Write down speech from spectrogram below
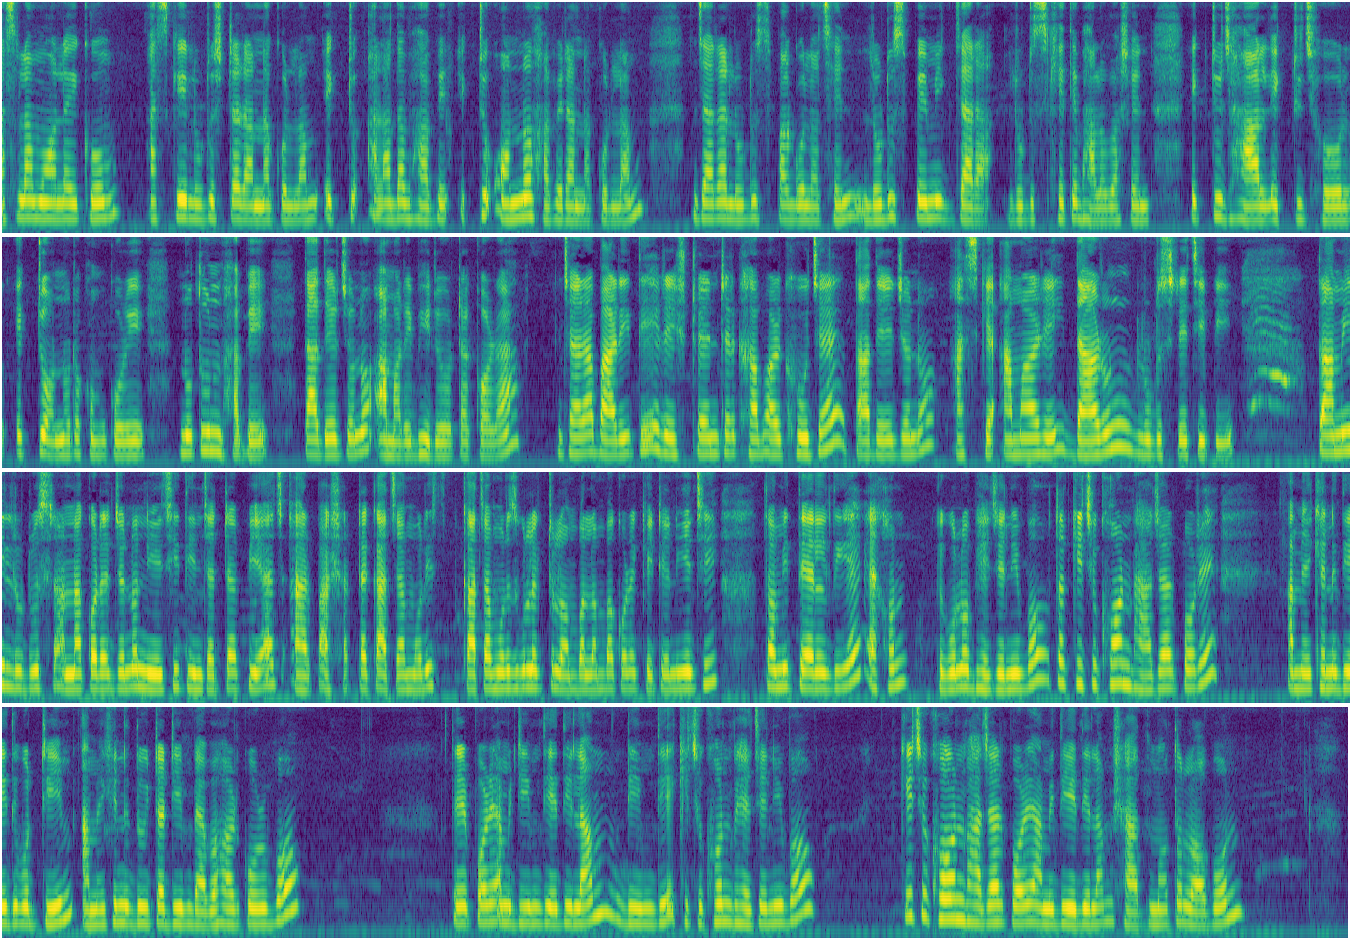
আসসালামু আলাইকুম। আজকে লুডুসটা রান্না করলাম। একটু আলাদাভাবে, একটু অন্যভাবে রান্না করলাম। যারা লুডুস পাগল আছেন, লুডুস প্রেমিক যারা, লুডুস খেতে ভালোবাসেন, একটু ঝাল, একটু ঝোল, একটু অন্যরকম করে নতুনভাবে তাদের জন্য আমার এই ভিডিওটা করা। যারা বাড়িতে রেস্টুরেন্টের খাবার খুঁজে, তাদের জন্য আজকে আমার এই দারুণ লুডুস রেসিপি। তো আমি লুডুস রান্না করার জন্য নিয়েছি তিন চারটা পেঁয়াজ আর পাঁচ সাতটা কাঁচামরিচ। কাঁচামরিচগুলো একটু লম্বা লম্বা করে কেটে নিয়েছি। তো আমি তেল দিয়ে এখন এগুলো ভেজে নিব। তো কিছুক্ষণ ভাজার পরে আমি এখানে দিয়ে দেব ডিম। আমি এখানে দুইটা ডিম ব্যবহার করব। এরপরে আমি ডিম দিয়ে দিলাম। ডিম দিয়ে কিছুক্ষণ ভেজে নিব। কিছুক্ষণ ভাজার পরে আমি দিয়ে দিলাম স্বাদ মতো লবণ।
